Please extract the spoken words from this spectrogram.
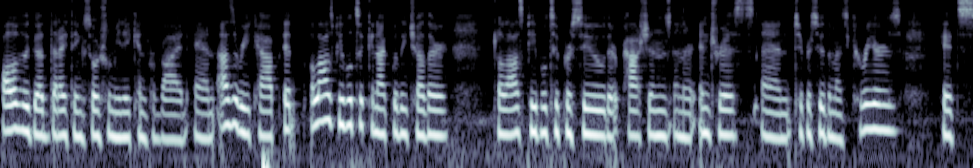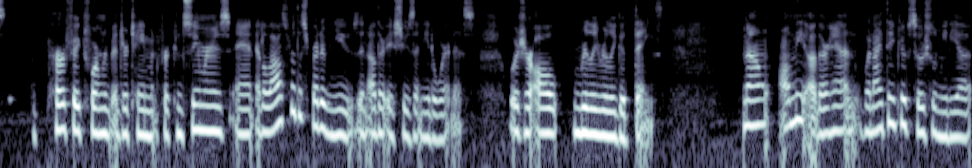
all of the good that I think social media can provide. And as a recap, it allows people to connect with each other It allows people to pursue their passions and their interests and to pursue them as careers. It's a perfect form of entertainment for consumers and it allows for the spread of news and other issues that need awareness, which are all really, really good things. Now, on the other hand, when I think of social media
